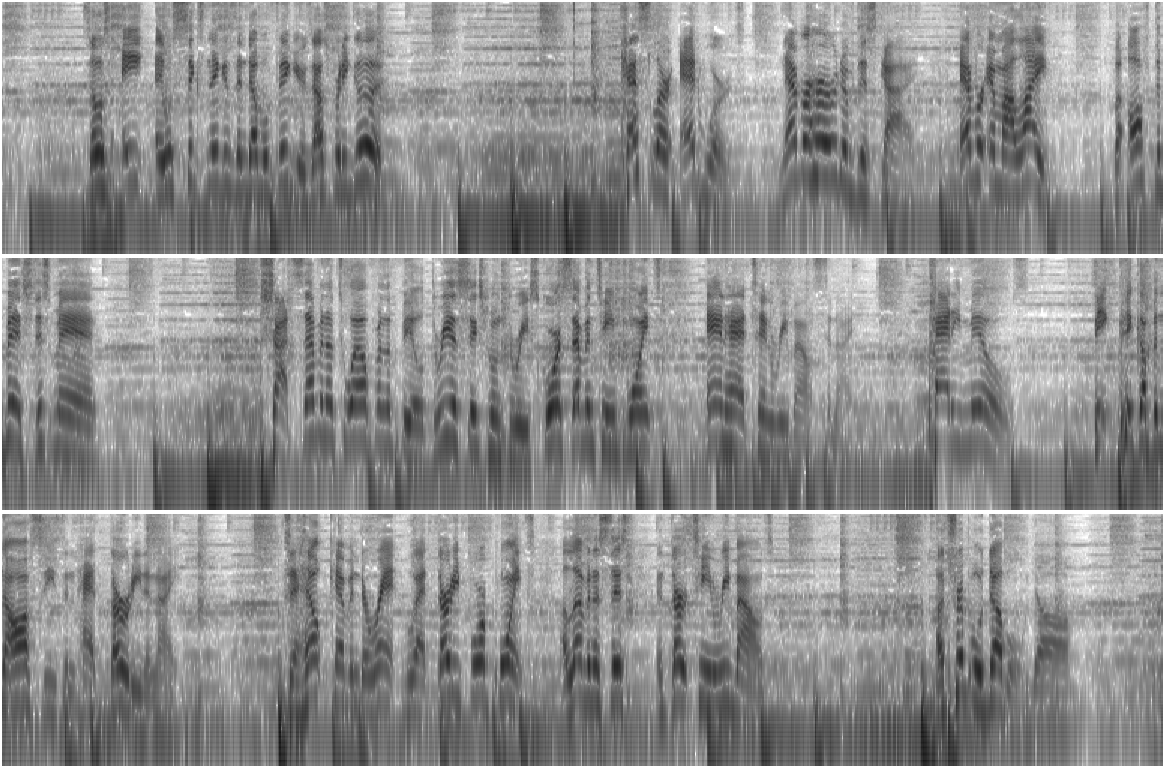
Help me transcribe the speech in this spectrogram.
So it was eight, it was six niggas in double figures. That was pretty good. Kessler Edwards. Never heard of this guy ever in my life. But off the bench, this man Shot 7 of 12 from the field, 3 of 6 from 3, scored 17 points, and had 10 rebounds tonight. Patty Mills, big pickup in the offseason, had 30 tonight. To help Kevin Durant, who had 34 points, 11 assists, and 13 rebounds. A triple double, y'all.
